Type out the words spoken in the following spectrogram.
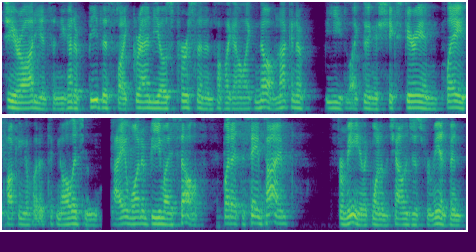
to your audience and you gotta be this like grandiose person and stuff like that. I'm like, no, I'm not gonna be like doing a Shakespearean play talking about a technology. I want to be myself. But at the same time, for me, like one of the challenges for me has been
